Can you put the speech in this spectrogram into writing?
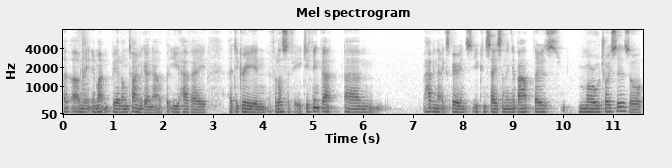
I mean, it might be a long time ago now, but you have a a degree in philosophy. Do you think that um, having that experience, you can say something about those moral choices, or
